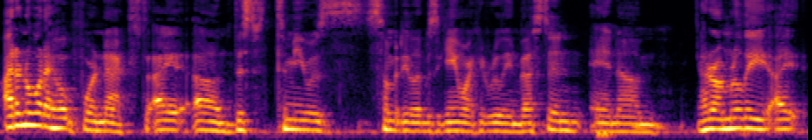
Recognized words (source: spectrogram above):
I don't know what I hope for next. I um, this to me was somebody that was a game I could really invest in, and um, I don't know. I'm really I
